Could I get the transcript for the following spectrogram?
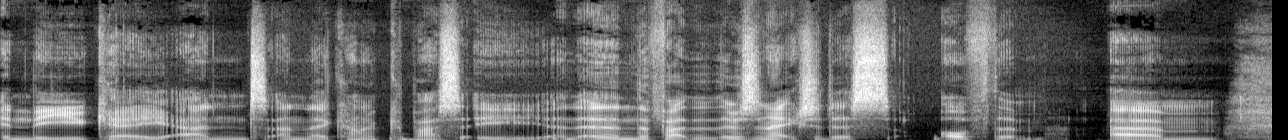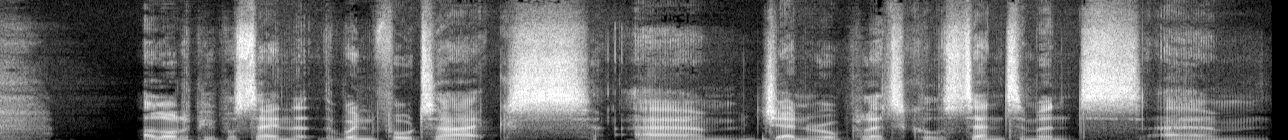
in the UK and and their kind of capacity and, and the fact that there's an exodus of them. Um, a lot of people saying that the windfall tax, um, general political sentiments, um,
